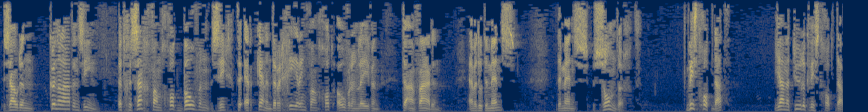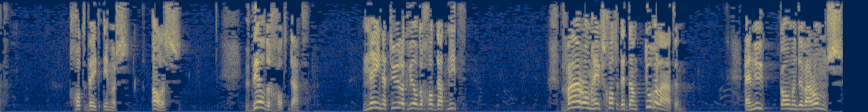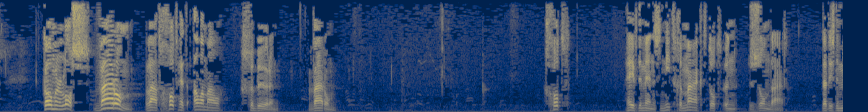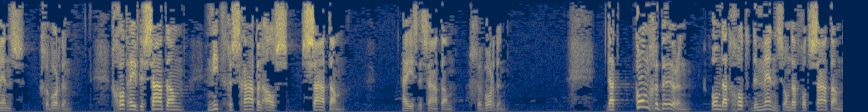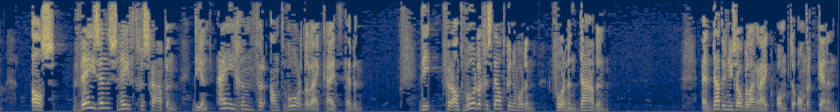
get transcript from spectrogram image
zouden kunnen laten zien het gezag van God boven zich te erkennen, de regering van God over hun leven te aanvaarden. En wat doet de mens? De mens zondigt. Wist God dat? Ja, natuurlijk wist God dat. God weet immers alles. Wilde God dat? Nee, natuurlijk wilde God dat niet. Waarom heeft God dit dan toegelaten? En nu komen de waaroms, komen los. Waarom laat God het allemaal gebeuren? Waarom? God heeft de mens niet gemaakt tot een zondaar. Dat is de mens geworden. God heeft de Satan niet geschapen als Satan. Hij is de Satan geworden. Dat kon gebeuren omdat God de mens, omdat God Satan als wezens heeft geschapen die een eigen verantwoordelijkheid hebben. Die verantwoordelijk gesteld kunnen worden voor hun daden. En dat is nu zo belangrijk om te onderkennen.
